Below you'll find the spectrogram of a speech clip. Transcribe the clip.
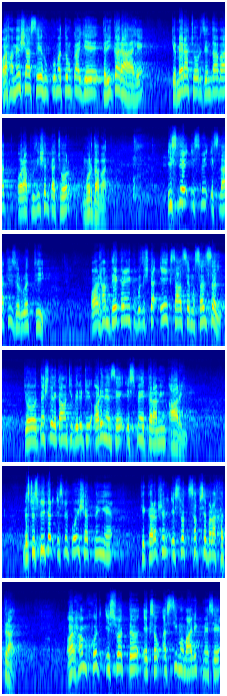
और हमेशा से हुकूमतों का ये तरीका रहा है कि मेरा चोर जिंदाबाद और अपोजिशन का चोर मुर्दाबाद। इसलिए इसमें असलाह की ज़रूरत थी। और हम देख रहे हैं कि गुज्त एक साल से मुसलसल जो नेशनल अकाउंटेबिलिटी ऑर्डिनेंस है, इसमें तरामीम आ रही मिस्टर स्पीकर, इसमें कोई शक नहीं है कि करप्शन इस वक्त सबसे बड़ा ख़तरा है। और हम खुद इस वक्त 180 ममालिक में से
